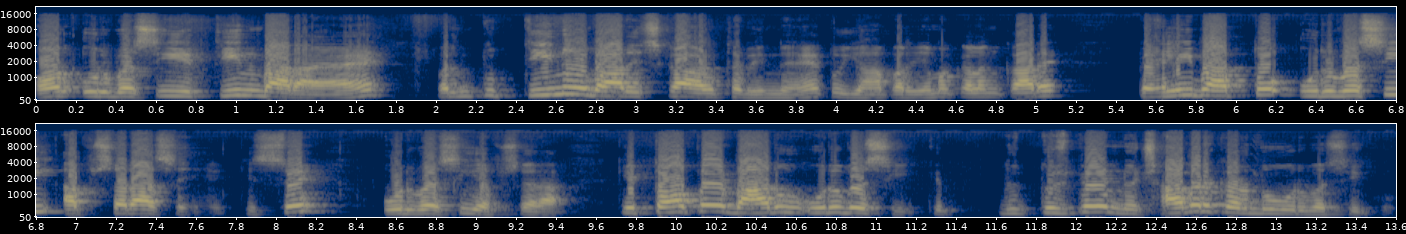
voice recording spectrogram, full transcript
और उर्वशी ये तीन बार आया है, परंतु तीनों बार इसका अर्थ भिन्न है तो यहाँ पर यमक अलंकार है। पहली बात तो उर्वशी अप्सरा से है। किससे? उर्वशी अप्सरा। कि तो पे बारू उर्वशी तुझ पे नुछावर कर दू उर्वशी को।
